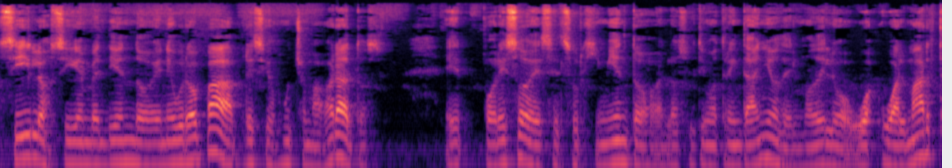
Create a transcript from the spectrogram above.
sí los siguen vendiendo en Europa a precios mucho más baratos. Eh, por eso es el surgimiento en los últimos 30 años del modelo Walmart,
